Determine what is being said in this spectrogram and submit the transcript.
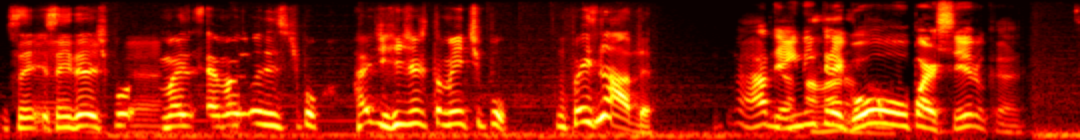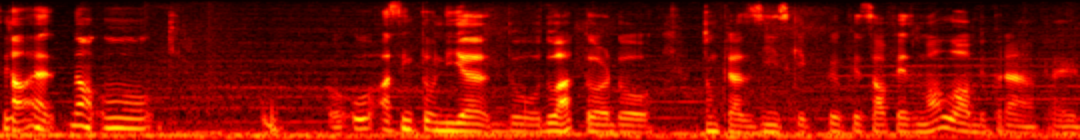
Você, você entendeu? Tipo, é. mas é mais ou menos isso. Tipo, o Red Richard também, tipo, não fez nada. Nada, e ainda entregou o parceiro, cara. Não, é, não o, o, a sintonia do, do ator, do John Krasinski, que o pessoal fez mó lobby pra, pra ele.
